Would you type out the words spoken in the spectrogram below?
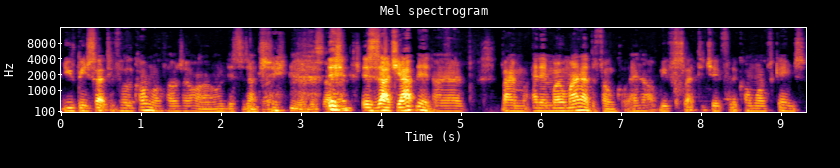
"You've been selected for the Commonwealth." I was like, "Oh, this is actually." Yeah, this This, this is actually happening, and, uh, bang, and then my old man had the phone call, and oh, we've selected you for the Commonwealth Games.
